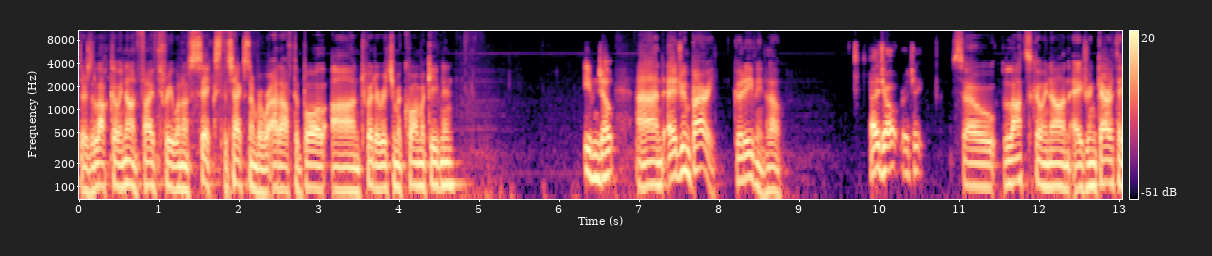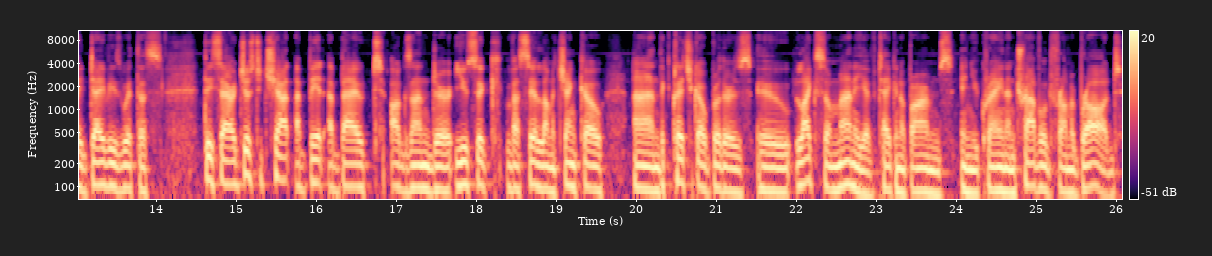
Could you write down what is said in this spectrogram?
There's a lot going on. 53106, the text number. We're at Off the Ball on Twitter. Richard McCormack, evening. Evening, Joe. And Adrian Barry, good evening. Hello. Hey, Joe. Richie. So lots going on. Adrian Gareth A. Davies with us this hour just to chat a bit about Alexander Usyk, Vasyl Lomachenko, and the Klitschko brothers, who, like so many, have taken up arms in Ukraine and travelled from abroad.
